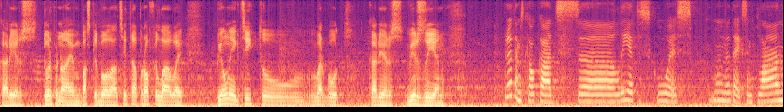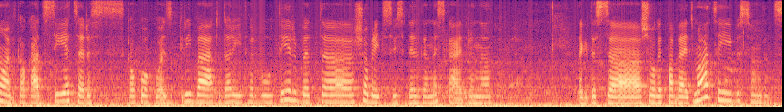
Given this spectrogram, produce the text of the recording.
karjeras turpinājumu basketbolā, citā profilā vai pilnīgi citu, varbūt karjeras virzienu? Protams, kaut kādas uh, lietas, ko es nu, neteiksim, plānoju, bet kaut kādas ieceres, kaut ko, ko es gribētu darīt, varbūt ir. Bet uh, šobrīd tas viss ir diezgan neskaidrs. Un, uh, tagad es uh, šogad pabeidzu mācības, un tad es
